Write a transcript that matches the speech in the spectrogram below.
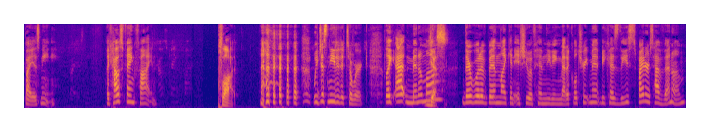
by his knee. Like, how's Fang fine? Plot. We just needed it to work. Like, at minimum, Yes. there would have been like an issue of him needing medical treatment because these spiders have venom.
